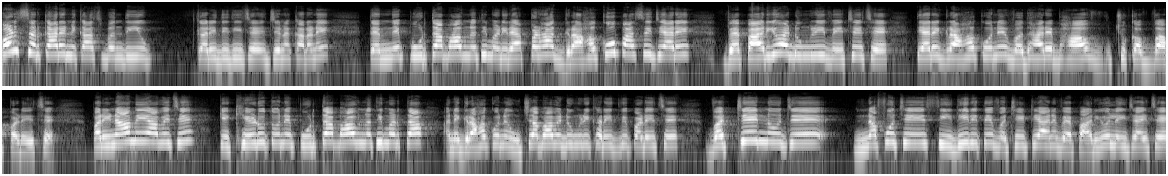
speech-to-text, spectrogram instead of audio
પણ સરકારે નિકાસબંધી કરી દીધી છે, જેના કારણે તેમને પૂરતા ભાવ નથી મળી રહ્યા. પણ હા, ગ્રાહકો પાસે જ્યારે વેપારીઓ આ ડુંગળી વેચે છે, ત્યારે ગ્રાહકોને વધારે ભાવ ચૂકવવા પડે છે. પરિણામ એ આવે છે કે ખેડૂતોને પૂરતા ભાવ નથી મળતા અને ગ્રાહકોને ઊંચા ભાવે ડુંગળી ખરીદવી પડે છે. વચ્ચેનો જે નફો છે એ સીધી રીતે વચેટિયા અને વેપારીઓ લઈ જાય છે.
